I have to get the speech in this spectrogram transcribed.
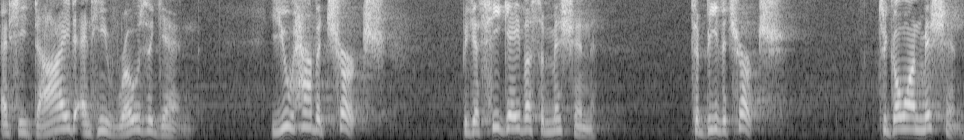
and he died and he rose again. You have a church because he gave us a mission to be the church, to go on mission,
